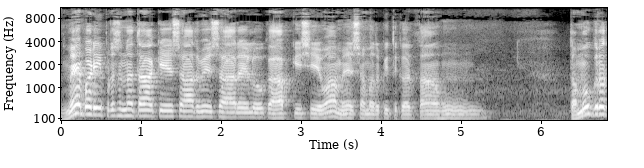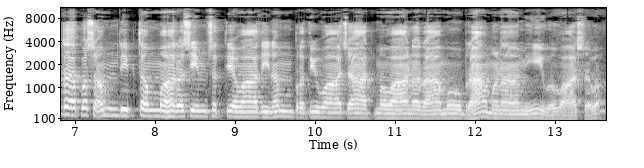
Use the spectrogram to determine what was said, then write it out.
मैं बड़ी प्रसन्नता के साथ वे सारे लोग आपकी सेवा में समर्पित करता हूँ। तमुग्रत अपसम दीप्तम महर्षिम सत्यवादिनम प्रत्युवाच आत्मवान रामो ब्राह्मणामीव वासव।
